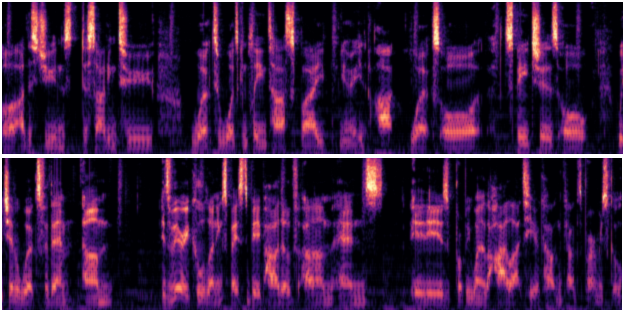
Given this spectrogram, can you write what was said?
or other students deciding to work towards completing tasks by you know artworks or speeches or whichever works for them. Um, it's a very cool learning space to be a part of, um, and it is probably one of the highlights here at Carlton Gardens Primary School.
